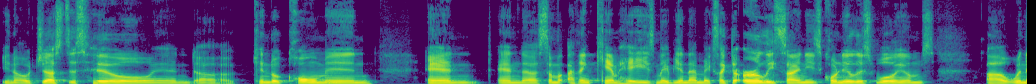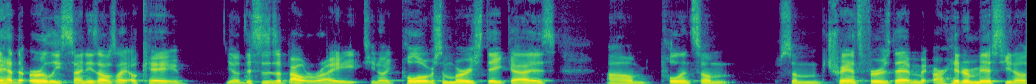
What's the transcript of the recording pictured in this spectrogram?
you know, Justice Hill and uh, Kendall Coleman and and uh, some I think Cam Hayes maybe in that mix, like the early signees, Cornelius Williams. Uh, when they had the early signees, I was like, okay, you know, this is about right. You know, pull over some Murray State guys, um, pull in some some transfers that are hit or miss. You know,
